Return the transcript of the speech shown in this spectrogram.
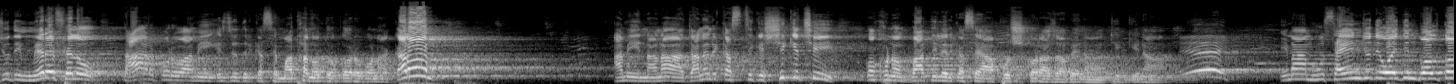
যদি মেরে ফেলো তারপরও আমি এজেদের কাছে মাথা নত করব না। কারণ আমি নানা জানের কাছ থেকে শিখেছি কখনো বাতিলের কাছে আপোষ করা যাবে না ঠিক কিনা? ইমাম হুসাইন যদি ওই দিন বলতো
